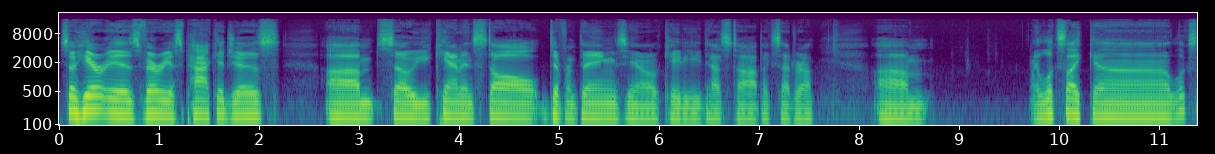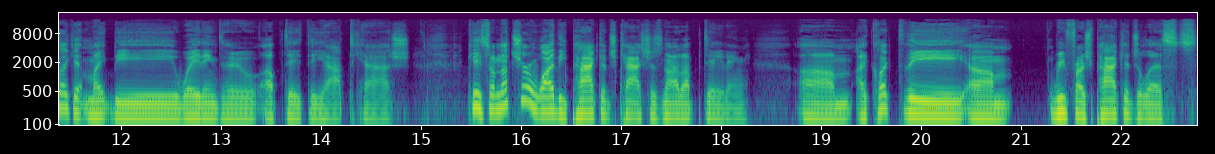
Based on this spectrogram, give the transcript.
So here is various packages. Um, so you can install different things, you know, KDE desktop, etc. Um, it looks like uh, looks like it might be waiting to update the apt cache. Okay, so I'm not sure why the package cache is not updating. Um, I clicked the um, refresh package lists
